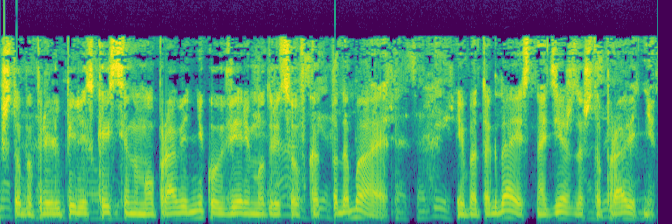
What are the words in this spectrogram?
чтобы прилепились к истинному праведнику в вере мудрецов, как подобает. Ибо тогда есть надежда, что праведник,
